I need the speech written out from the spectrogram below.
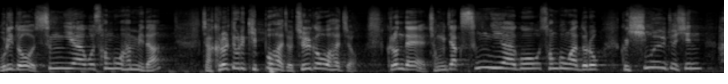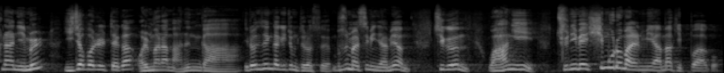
우리도 승리하고 성공합니다. 자, 그럴 때 우리 기뻐하죠. 즐거워하죠. 그런데 정작 승리하고 성공하도록 그 힘을 주신 하나님을 잊어버릴 때가 얼마나 많은가 이런 생각이 좀 들었어요. 무슨 말씀이냐면 지금 왕이 주님의 힘으로 말미암아 기뻐하고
